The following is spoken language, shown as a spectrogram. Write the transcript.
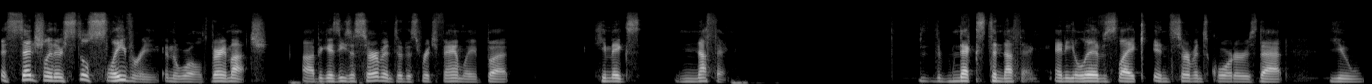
essentially there's still slavery in the world very much uh, because he's a servant to this rich family but he makes nothing next to nothing and he lives like in servants quarters that you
